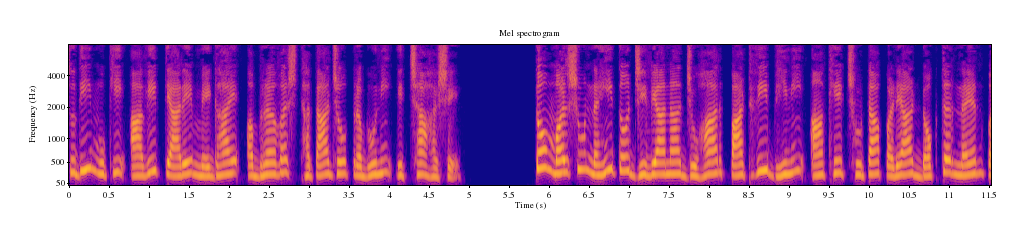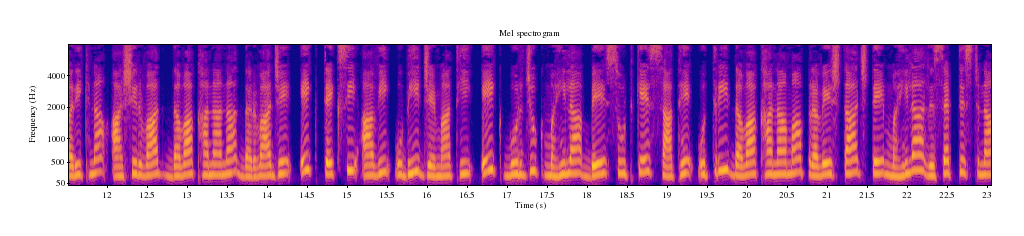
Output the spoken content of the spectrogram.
સુધી મૂકી આવી ત્યારે મેઘાએ અભ્રવશ થતા જો પ્રભુની ઈચ્છા હશે. તો મળશું નહીં તો જીવ્યાના જુહાર પાઠવી ભીની આંખે છૂટા પડ્યા ડોક્ટર નયન પરીખના આશીર્વાદ દવાખાનાના દરવાજે એક ટેક્સી આવી ઊભી જેમાંથી એક બુરજુક મહિલા બે સૂટકેસ સાથે ઉતરી દવાખાનામાં પ્રવેશતા જ તે મહિલા રિસેપ્ટિસ્ટના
